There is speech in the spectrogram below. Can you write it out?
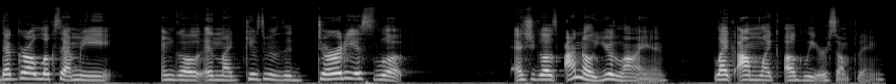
That girl looks at me and go and like gives me the dirtiest look. And she goes, I know you're lying. Like I'm like ugly or something.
